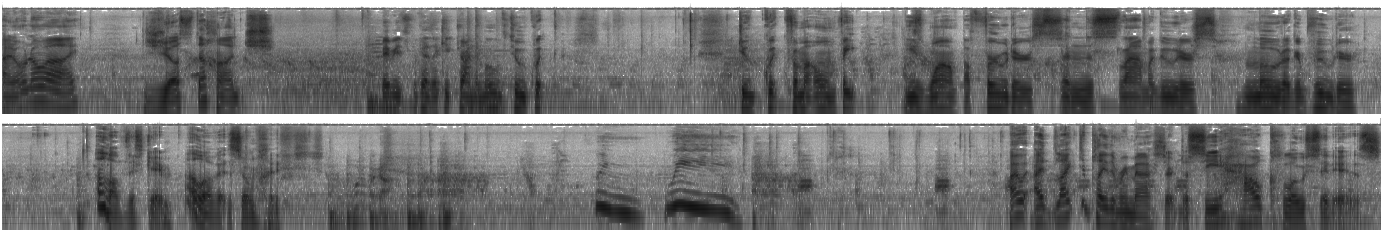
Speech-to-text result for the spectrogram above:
I don't know why. Just a hunch. Maybe it's because I keep trying to move too quick. Too quick for my own feet. These Wumpa fruiters and the Slamagooters. Moodagafooter. I love this game. I love it so much. Wee, wee. I, would like to play the remaster to see how close it is.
